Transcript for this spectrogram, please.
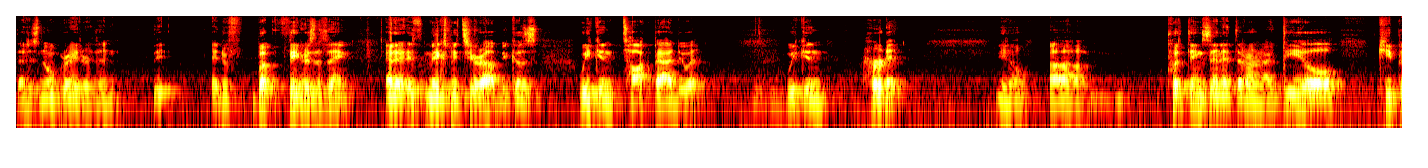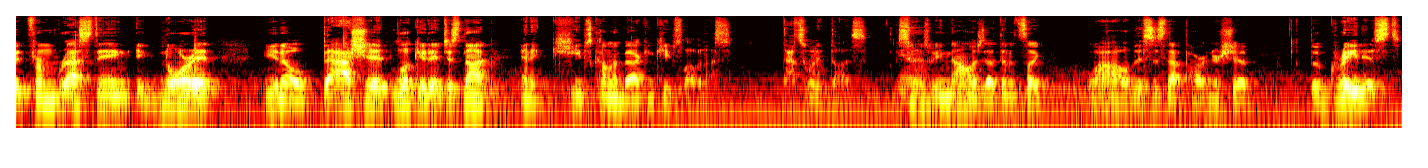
that is no greater than the. It, but here's the thing, and it, it makes me tear up because we can talk bad to it, we can hurt it, you know, um, put things in it that aren't ideal, keep it from resting, ignore it, you know, bash it, look at it, just not, and it keeps coming back and keeps loving us. That's what it does. As soon as we acknowledge that, then it's like, wow, this is that partnership, the greatest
